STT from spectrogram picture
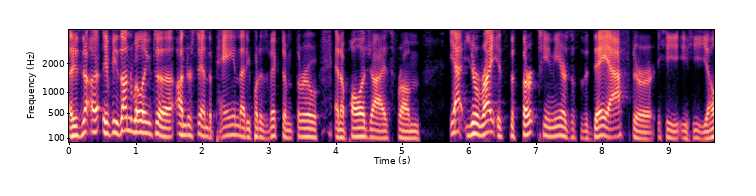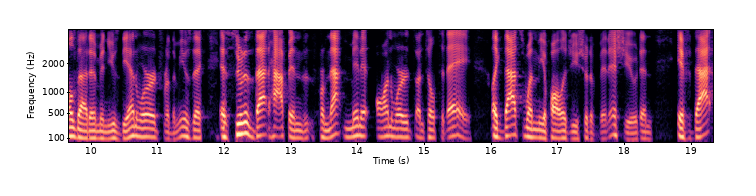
he's not, if he's unwilling to understand the pain that he put his victim through and apologize from yeah, you're right. It's the 13 years. It's the day after he he yelled at him and used the N word for the music. As soon as that happened, from that minute onwards until today, like that's when the apology should have been issued. And if that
